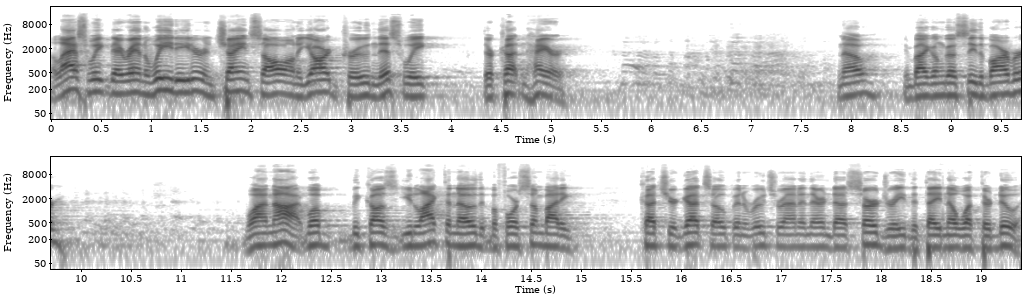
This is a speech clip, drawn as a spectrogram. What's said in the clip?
The last week they ran a weed eater and chainsaw on a yard crew, and this week they're cutting hair. No? Anybody gonna go see the barber? Why not? Well, because you'd like to know that before somebody cuts your guts open and roots around in there and does surgery, that they know what they're doing.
